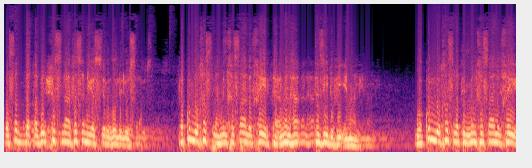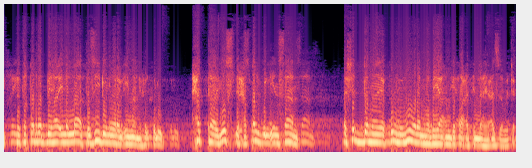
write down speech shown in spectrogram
وصدق بالحسنى فسنيسره لليسرى. فكل خصلة من خصال الخير تعملها تزيد في إيمانك وكل خصلة من خصال الخير تتقرب بها إلى الله تزيد نور الإيمان في القلوب. حتى يصبح قلب الإنسان أشد ما يكون نورا وضياء بطاعة الله عز وجل.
